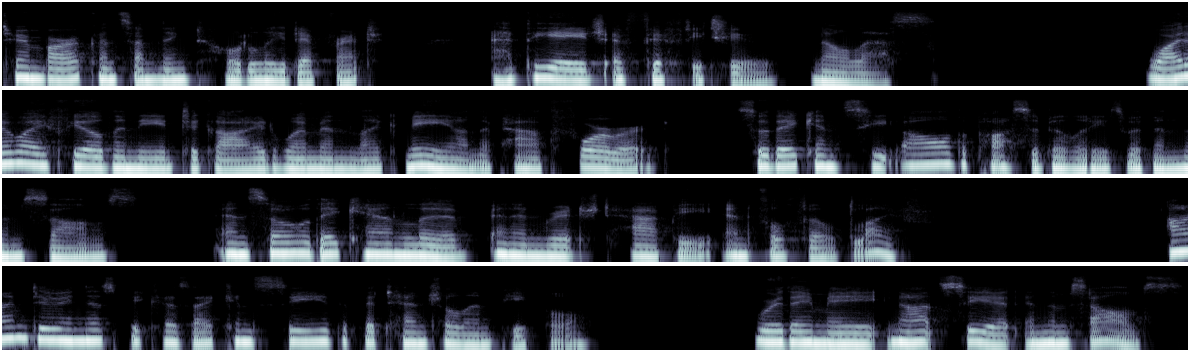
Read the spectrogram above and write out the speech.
to embark on something totally different at the age of 52, no less? Why do I feel the need to guide women like me on the path forward so they can see all the possibilities within themselves and so they can live an enriched, happy, and fulfilled life? I'm doing this because I can see the potential in people where they may not see it in themselves.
